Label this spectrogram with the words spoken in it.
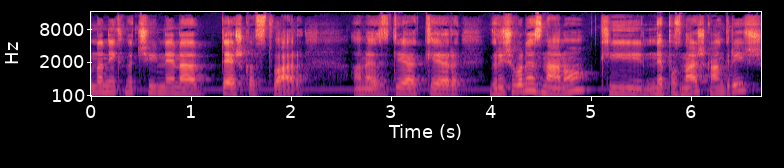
na nek način ena težka stvar. Zdaj, ker greš v neznano, ki ne poznaš, kam greš,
